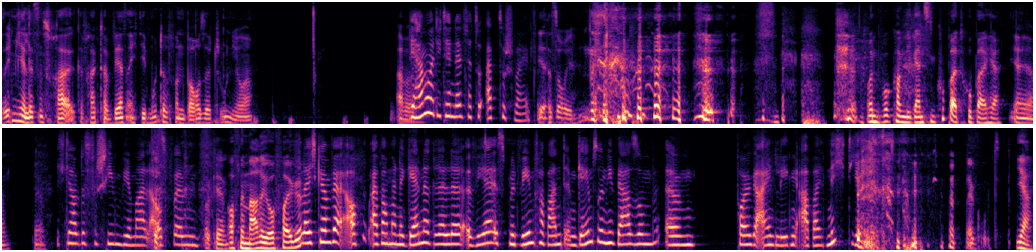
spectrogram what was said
was ich mich ja letztens fra gefragt habe, wer ist eigentlich die Mutter von Bowser Jr.? Aber, Wir haben aber die Tendenz dazu abzuschweifen. ja, sorry. Und wo kommen die ganzen Koopa-Trooper her? ja, ja, ja. Ich glaube, das verschieben wir mal auf. Ähm, Okay. Auf eine Mario-Folge? vielleicht können wir auch einfach mal eine generelle Wer ist mit wem verwandt im Games-Universum ähm, Folge einlegen, aber nicht jetzt. Na gut. Ja,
